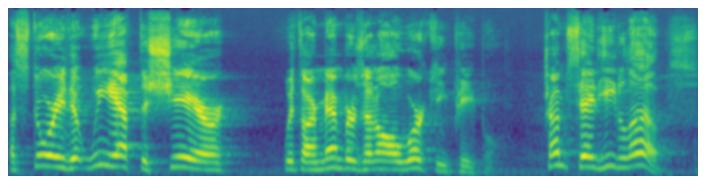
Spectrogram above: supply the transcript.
a story that we have to share with our members and all working people. Trump said he loves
